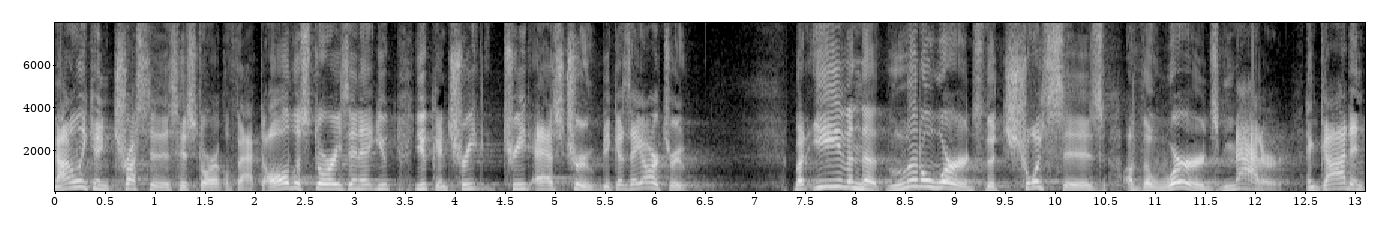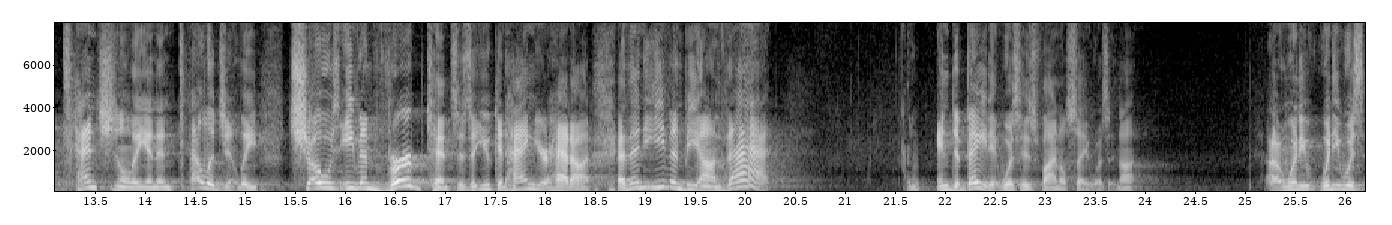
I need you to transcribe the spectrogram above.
not only can you trust it as historical fact, all the stories in it you, you can treat, treat as true because they are true. But even the little words, the choices of the words matter. And God intentionally and intelligently chose even verb tenses that you can hang your hat on. And then, even beyond that, in debate, it was his final say, was it not? Uh, when, he, when he was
